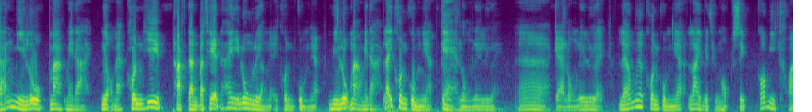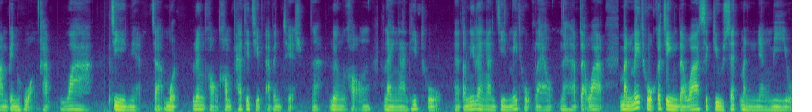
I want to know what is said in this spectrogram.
ดันมีลูกมากไม่ได้นึกออกไหมคนที่ผลักดันประเทศให้รุ่งเรืองเนี่ยไอคนกลุ่มนี้มีลูกมากไม่ได้ และไอคนกลุ่มนี้แก่ลงเรื่อยๆอ่าแก่ลงเรื่อยๆ แล้วเมื่อคนกลุ่มนี้ไล่ไปถึง 60 ก็มีความเป็นห่วงครับว่า จีนเนี่ยจะหมดเรื่องของ competitive advantage นะเรื่องของแรงงานที่ถูกนะตอนนี้แรงงานจีนไม่ถูกแล้วนะครับแต่ว่ามันไม่ถูกก็จริงแต่ว่า skill set มันยังมีอยู่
